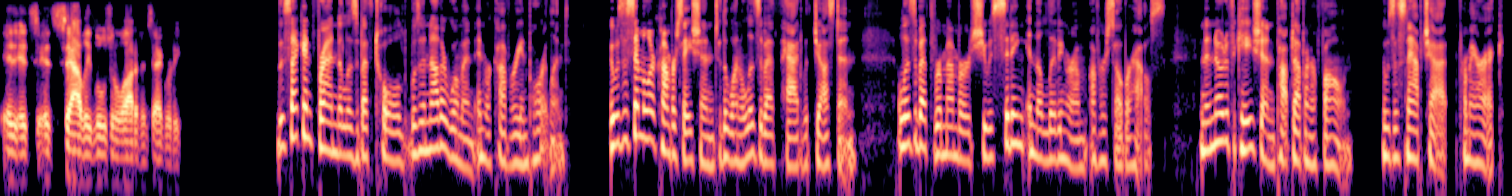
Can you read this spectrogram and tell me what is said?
it, it's it's sadly losing a lot of integrity. The second friend Elizabeth told was another woman in recovery in Portland. It was a similar conversation to the one Elizabeth had with Justin. Elizabeth remembered she was sitting in the living room of her sober house, and a notification popped up on her phone. It was a Snapchat from Eric,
